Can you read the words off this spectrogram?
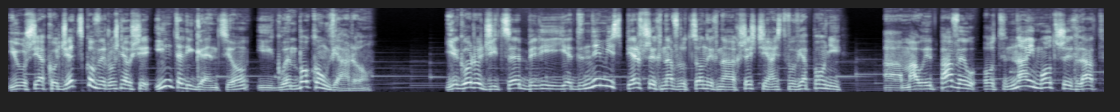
Już jako dziecko wyróżniał się inteligencją i głęboką wiarą. Jego rodzice byli jednymi z pierwszych nawróconych na chrześcijaństwo w Japonii, a mały Paweł od najmłodszych lat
